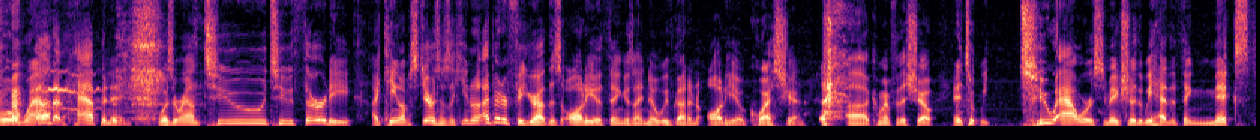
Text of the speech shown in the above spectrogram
what wound up happening was around two two thirty. I came upstairs and I was like, you know, I better figure out this audio thing because I know we've got an audio question uh, coming up for the show, and it took me two hours to make sure that we had the thing mixed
